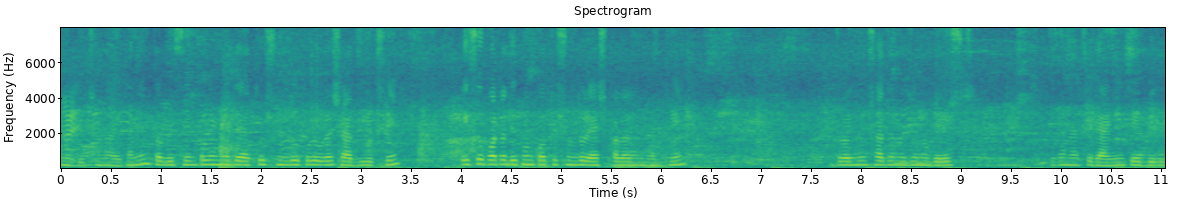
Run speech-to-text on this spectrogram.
কোনো কিছু না এখানে, তবে সিম্পলের মধ্যে এত সুন্দর করে ওরা সাজিয়েছে। এই সোফাটা দেখুন কত সুন্দর অ্যাশ কালারের মধ্যে। ড্রয়িং রুম সাজানোর জন্য বেস্ট এখানে আছে ডাইনিং টেবিল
